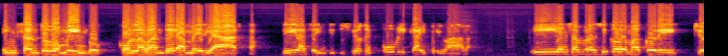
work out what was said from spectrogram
en Santo Domingo con la bandera media alta, dígase instituciones públicas y privadas. Y en San Francisco de Macorís yo,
